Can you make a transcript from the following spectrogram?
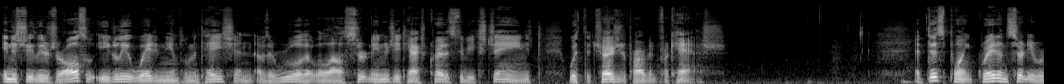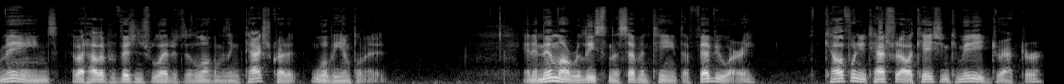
Industry leaders are also eagerly awaiting the implementation of the rule that will allow certain energy tax credits to be exchanged with the Treasury Department for cash. At this point, great uncertainty remains about how the provisions related to the low income tax credit will be implemented. In a memo released on the 17th of February, California Tax Credit Allocation Committee Director,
